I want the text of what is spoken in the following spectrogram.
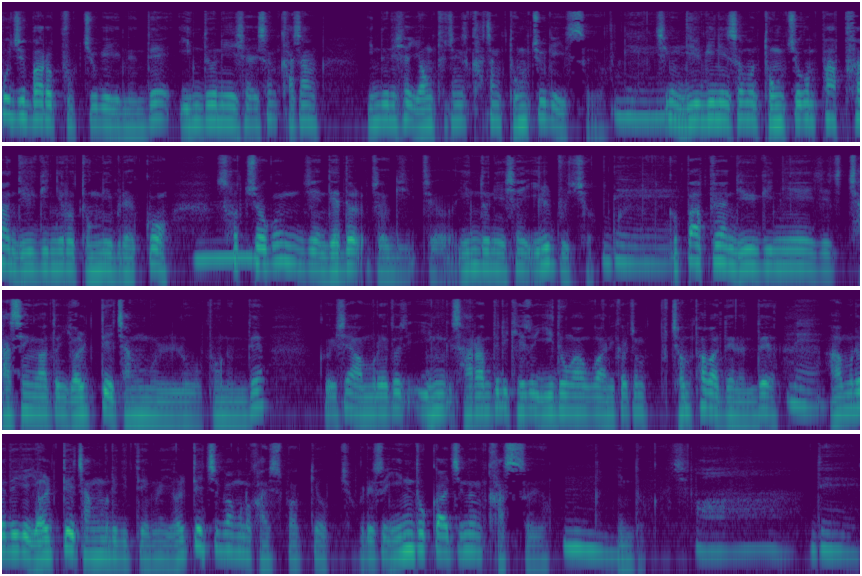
호주 바로 북쪽에 있는데 인도네시아에선 가장 인도네시아 영토 중에서 가장 동쪽에 있어요. 네. 지금 뉴기니 섬은 동쪽은 파푸아 뉴기니로 독립을 했고 음. 서쪽은 이제 네덜 저기 저 인도네시아 일부죠. 네. 그 파푸아 뉴기니에 이제 자생하던 열대 작물로 보는데 그것이 아무래도 사람들이 계속 이동하고 하니까 좀 전파가 되는데 네. 아무래도 이게 열대 작물이기 때문에 열대 지방으로 갈 수밖에 없죠. 그래서 인도까지는 갔어요. 음. 인도까지. 아, 네.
